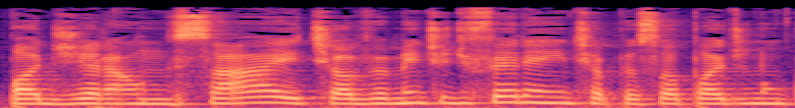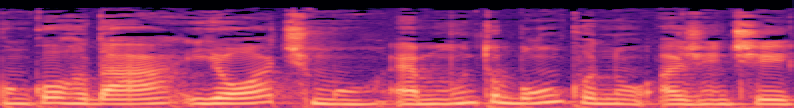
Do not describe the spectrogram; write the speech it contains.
pode gerar um insight, obviamente diferente. A pessoa pode não concordar e ótimo, é muito bom quando a gente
